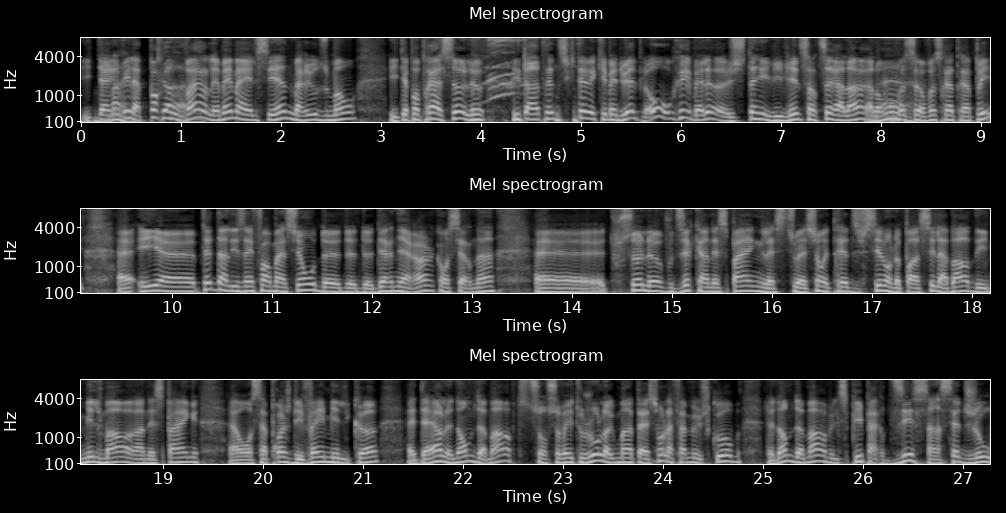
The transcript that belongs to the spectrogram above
il est arrivé My la porte God. ouverte, le même à LCN, Mario Dumont, il était pas prêt à ça, là. Il était en train de discuter avec Emmanuel, puis oh, OK, ben là, Justin, il vient de sortir à l'heure, alors on, va, se- on va se rattraper. Euh, et euh, peut-être dans les informations de, de, de dernière heure concernant euh, tout ça, là, vous dire qu'en Espagne, la situation est très difficile. On a passé la barre des 1000 morts en Espagne. Euh, on s'approche des 20 000 cas. Euh, D'ailleurs, le nombre de morts, on surveille toujours l'augmentation, la fameuse courbe, le nombre de morts multiplié par 10 en 7 jours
